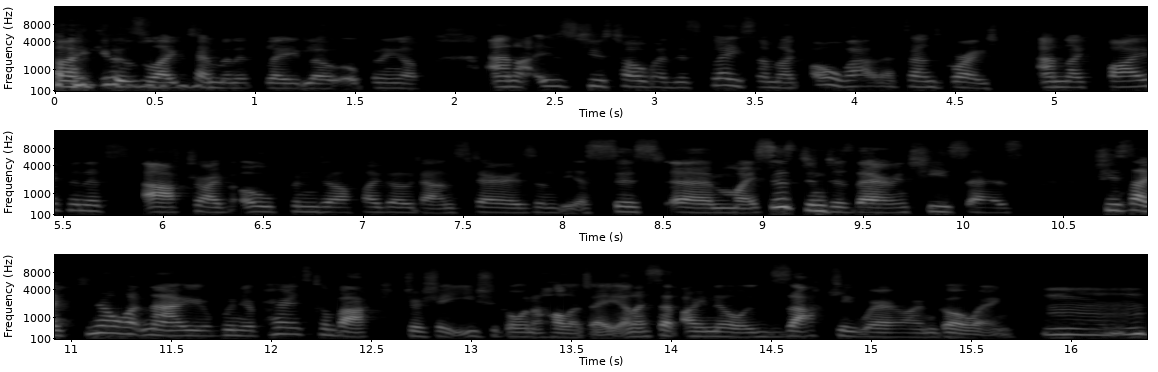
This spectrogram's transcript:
like it was like 10 minutes late, low opening up. And I, she was talking about this place. I'm like, oh wow, that sounds great. And like five minutes after I've opened up, I go downstairs and the assist, um, my assistant is there and she says, she's like, you know what? Now, when your parents come back, Trisha, you should go on a holiday. And I said, I know exactly where I'm going. Mm.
